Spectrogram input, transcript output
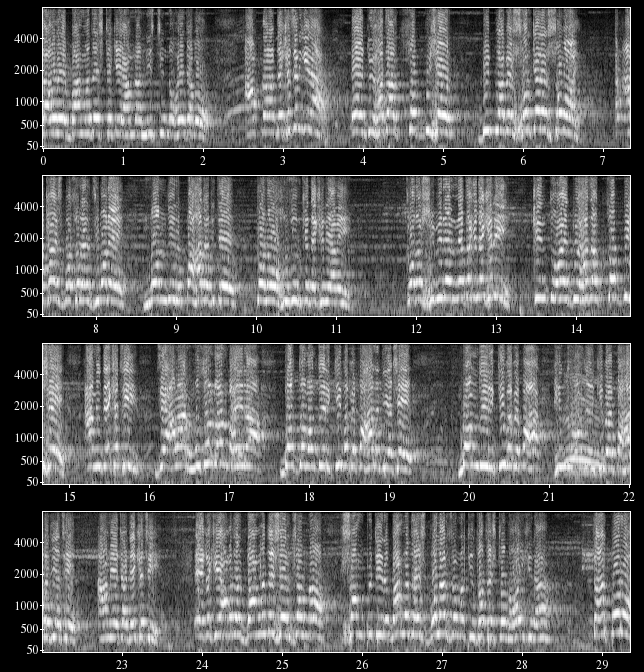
তাহলে বাংলাদেশ থেকে আমরা নিশ্চিন্ন হয়ে যাব। আপনারা দেখেছেন কিনা? এই দুই হাজার চব্বিশের বিপ্লবের সরকারের সময় আঠাশ বছরের জীবনে মন্দির পাহারা দিতে কোনো হুজুরকে দেখিনি আমি। কোন শিবিরের নেতাকে দেখিনি। কিন্তু ওই দুই হাজার চব্বিশে আমি দেখেছি যে আমার মুসলমান ভাইরা বৌদ্ধ মন্দির কীভাবে পাহারা দিয়েছে, মন্দির কীভাবে হিন্দু মন্দির কীভাবে পাহারা দিয়েছে, আমি এটা দেখেছি। এটা কি আমাদের বাংলাদেশের জন্য, সম্প্রীতির বাংলাদেশ বলার জন্য কি যথেষ্ট নয় কিনা? তারপরও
